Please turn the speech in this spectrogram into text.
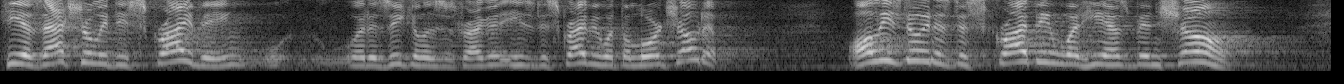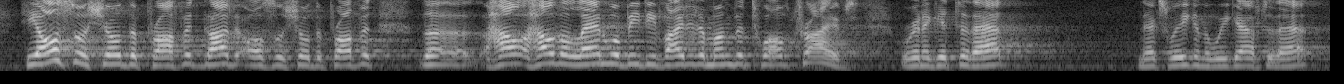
He is actually describing what Ezekiel is describing. He's describing what the Lord showed him. All he's doing is describing what he has been shown. He also showed the prophet, God also showed the prophet, the, how, how the land will be divided among the 12 tribes. We're going to get to that next week and the week after that.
